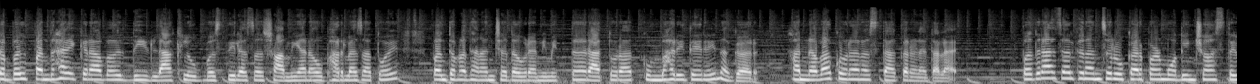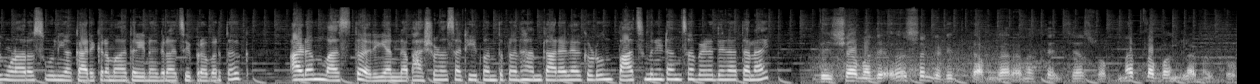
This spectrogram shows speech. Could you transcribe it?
तब्बल पंधरा एकरावर दीड लाख लोक बसतील असा शामियाना उभारला जातोय. पंतप्रधानांच्या दौऱ्यानिमित्त रातोरात कुंभारी ते रेनगर हा नवा कोरा रस्ता करण्यात आलाय. पंधरा हजार घरांचं लोकार्पण मोदींच्या हस्ते होणार असून या कार्यक्रमात रेनगराचे प्रवर्तक आडम मास्तर यांना भाषणासाठी पंतप्रधान कार्यालयाकडून पाच मिनिटांचा वेळ देण्यात आलाय. देशामध्ये असंघटित कामगारांना त्यांच्या स्वप्नातला बंगला मिळतो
